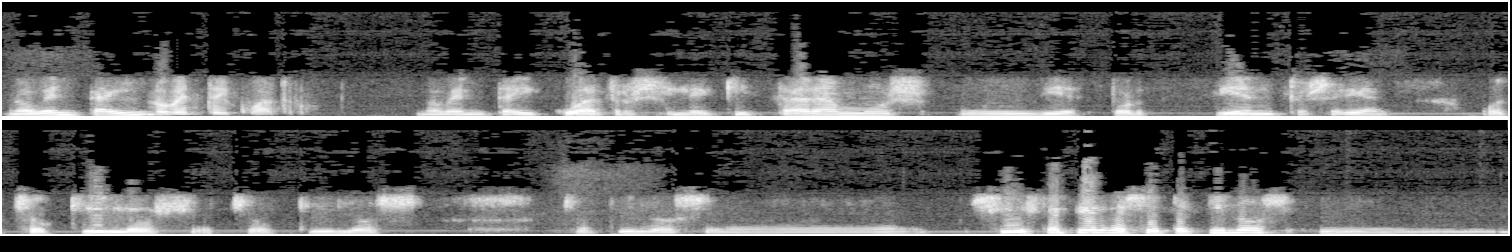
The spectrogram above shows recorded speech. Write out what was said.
90 y 94. 94, si le quitáramos un 10% serían 8 kilos, 8 kilos, 8 kilos. Eh, si usted pierde 7 kilos, mm,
